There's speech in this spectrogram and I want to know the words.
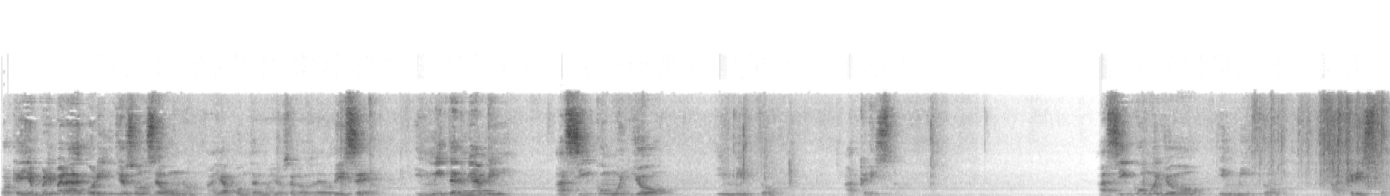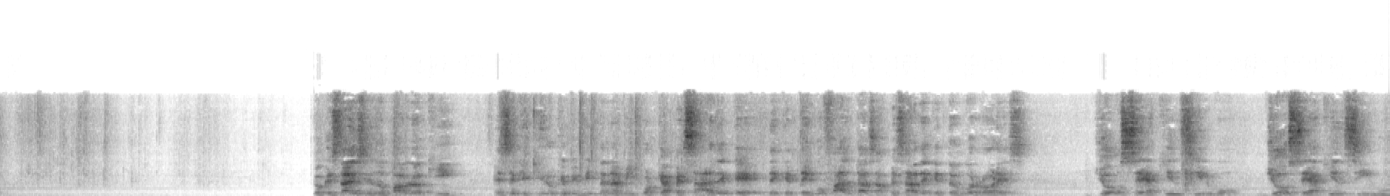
Porque ahí en 1 Corintios 11.1, ahí apúntenlo, yo se los leo, dice, imítenme a mí, así como yo imito a Cristo. Así como yo imito a Cristo. Lo que está diciendo Pablo aquí ese que quiero que me imiten a mí, porque a pesar de que, de que tengo faltas, a pesar de que tengo errores, yo sé a quién sirvo, yo sé a quién sigo,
